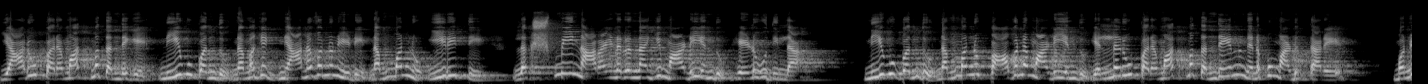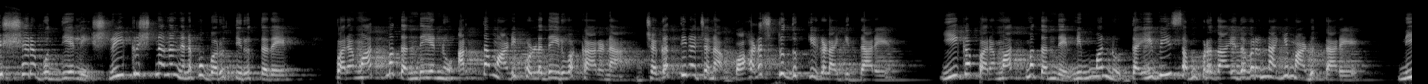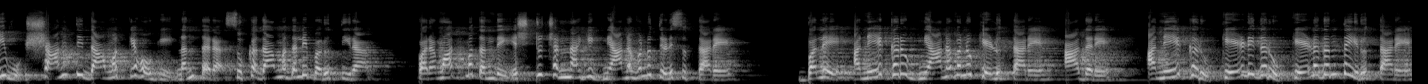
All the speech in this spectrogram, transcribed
ಯಾರು ಪರಮಾತ್ಮ ತಂದೆಗೆ, ನೀವು ಬಂದು ನಮಗೆ ಜ್ಞಾನವನ್ನು ನೀಡಿ ನಮ್ಮನ್ನು ಈ ರೀತಿ ಲಕ್ಷ್ಮೀ ನಾರಾಯಣರನ್ನಾಗಿ ಮಾಡಿ ಎಂದು ಹೇಳುವುದಿಲ್ಲ. ನೀವು ಬಂದು ನಮ್ಮನ್ನು ಪಾವನ ಮಾಡಿ ಎಂದು ಎಲ್ಲರೂ ಪರಮಾತ್ಮ ತಂದೆಯನ್ನು ನೆನಪು ಮಾಡುತ್ತಾರೆ. ಮನುಷ್ಯರ ಬುದ್ಧಿಯಲ್ಲಿ ಶ್ರೀಕೃಷ್ಣನ ನೆನಪು ಬರುತ್ತಿರುತ್ತದೆ. ಪರಮಾತ್ಮ ತಂದೆಯನ್ನು ಅರ್ಥ ಮಾಡಿಕೊಳ್ಳದೇ ಇರುವ ಕಾರಣ ಜಗತ್ತಿನ ಜನ ಬಹಳಷ್ಟು ದುಃಖಿಗಳಾಗಿದ್ದಾರೆ. ಈಗ ಪರಮಾತ್ಮ ತಂದೆ ನಿಮ್ಮನ್ನು ದೈವಿ ಸಂಪ್ರದಾಯದವರನ್ನಾಗಿ ಮಾಡುತ್ತಾರೆ. ನೀವು ಶಾಂತಿ ಧಾಮಕ್ಕೆ ಹೋಗಿ ನಂತರ ಸುಖಧಾಮದಲ್ಲಿ ಬರುತ್ತೀರಾ? ಪರಮಾತ್ಮ ತಂದೆ ಎಷ್ಟು ಚೆನ್ನಾಗಿ ಜ್ಞಾನವನ್ನು ತಿಳಿಸುತ್ತಾರೆ. ಬಲೆ ಅನೇಕರು ಜ್ಞಾನವನ್ನು ಕೇಳುತ್ತಾರೆ, ಆದರೆ ಅನೇಕರು ಕೇಳಿದರೂ ಕೇಳದಂತೆ ಇರುತ್ತಾರೆ.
